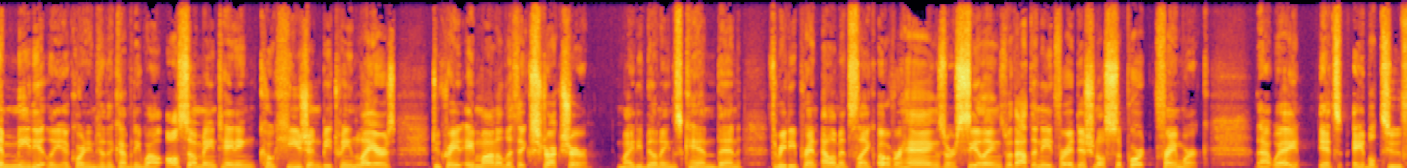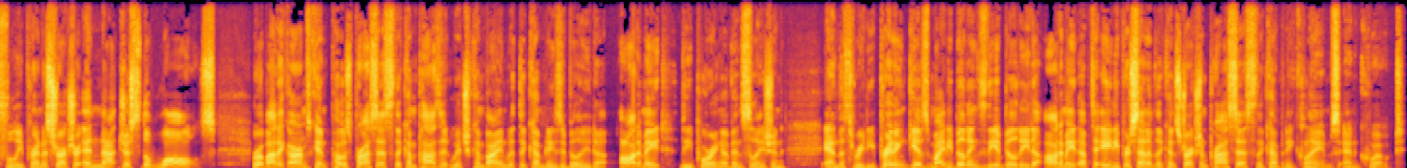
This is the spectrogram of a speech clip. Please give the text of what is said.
immediately, according to the company, while also maintaining cohesion between layers to create a monolithic structure. Mighty Buildings can then 3D print elements like overhangs or ceilings without the need for additional support framework. That way, it's able to fully print a structure and not just the walls. Robotic arms can post process the composite, which combined with the company's ability to automate the pouring of insulation and the 3D printing gives Mighty Buildings the ability to automate up to 80% of the construction process, the company claims, end quote.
